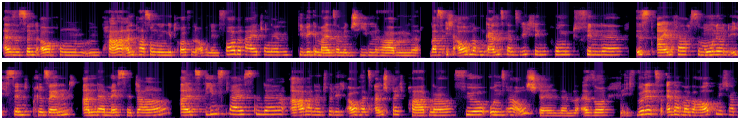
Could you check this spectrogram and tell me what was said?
Also es sind auch ein, ein, paar Anpassungen getroffen, auch in den Vorbereitungen, die wir gemeinsam entschieden haben. Was ich auch noch einen ganz, ganz wichtigen Punkt finde, ist einfach, Simone und ich sind präsent an der Messe da, als Dienstleistende, aber natürlich auch als Ansprechpartner für unsere Ausstellenden. Also ich würde jetzt einfach mal behaupten, ich habe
